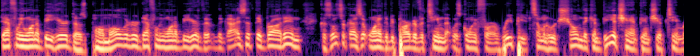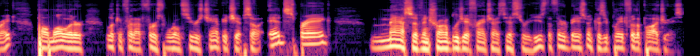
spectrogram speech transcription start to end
definitely want to be here? Does Paul Molitor definitely want to be here? The, the guys that they brought in, because those are guys that wanted to be part of a team that was going for a repeat, someone who had shown they can be a championship team, right? Paul Molitor looking for that first World Series championship. So Ed Sprague, massive in Toronto Blue Jay franchise history. He's the third baseman because he played for the Padres.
